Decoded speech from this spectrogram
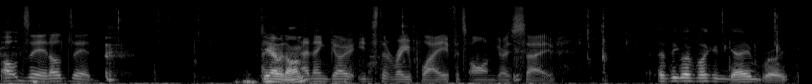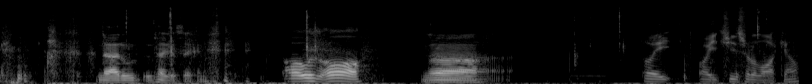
Alt Z, Alt Z. Do you have it on? And then go instant replay. If it's on, go save. I think my fucking game broke. No, it'll, it'll take a second. oh, it was off. Ah, Uh, oi, oi, choose for the like, Alan.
